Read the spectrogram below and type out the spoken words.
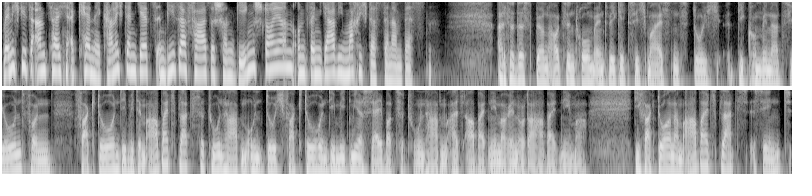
Wenn ich diese Anzeichen erkenne, kann ich denn jetzt in dieser Phase schon gegensteuern? Und wenn ja, wie mache ich das denn am besten? Also das Burnout-Syndrom entwickelt sich meistens durch die Kombination von Faktoren, die mit dem Arbeitsplatz zu tun haben und durch Faktoren, die mit mir selber zu tun haben als Arbeitnehmerin oder Arbeitnehmer. Die Faktoren am Arbeitsplatz sind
